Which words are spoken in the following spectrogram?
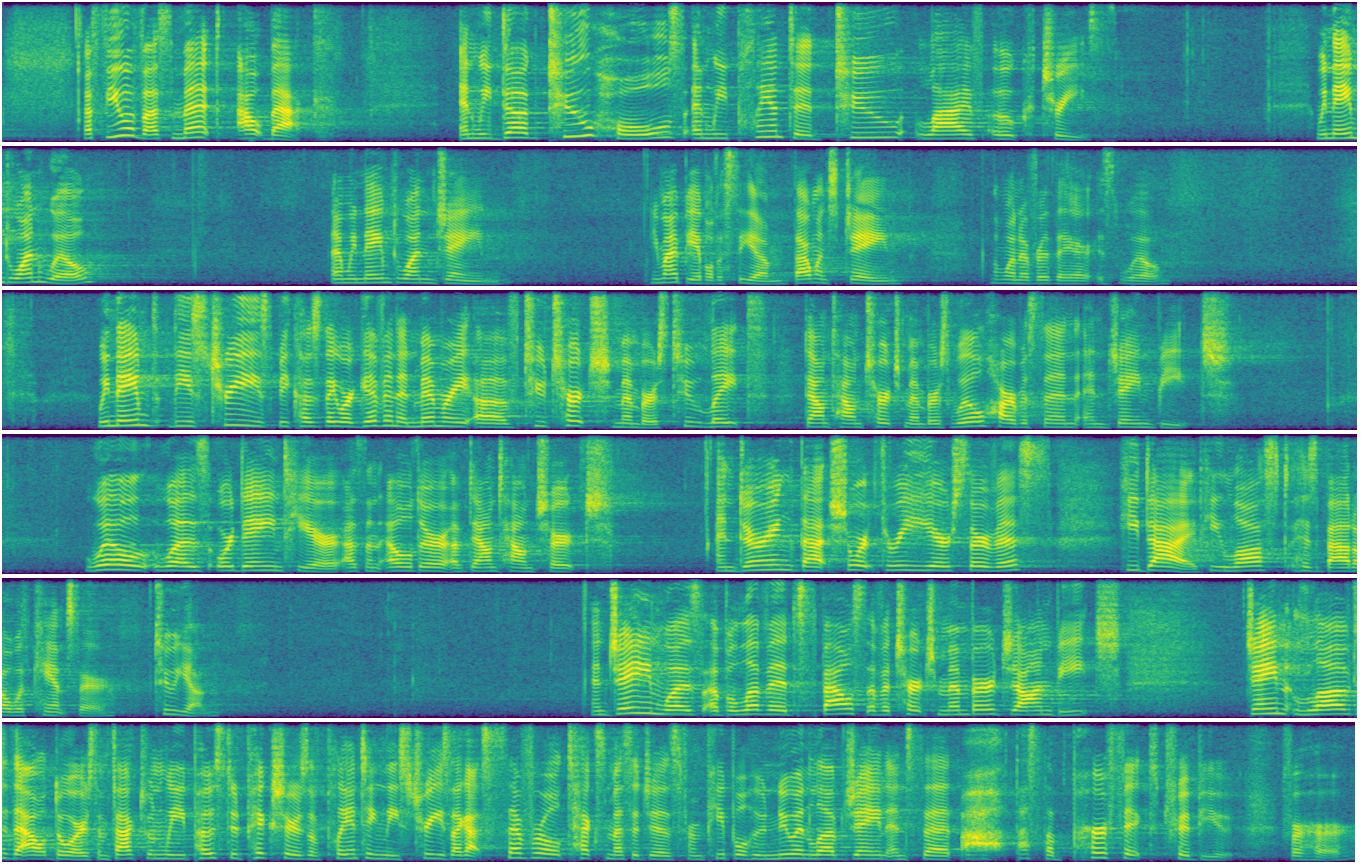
A few of us met out back and we dug two holes and we planted two live oak trees. We named one Will and we named one Jane. You might be able to see them. That one's Jane, the one over there is Will. We named these trees because they were given in memory of two church members, two late downtown church members, Will Harbison and Jane Beach. Will was ordained here as an elder of downtown church. And during that short three year service, he died. He lost his battle with cancer, too young. And Jane was a beloved spouse of a church member, John Beach. Jane loved the outdoors. In fact, when we posted pictures of planting these trees, I got several text messages from people who knew and loved Jane and said, oh, that's the perfect tribute for her.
